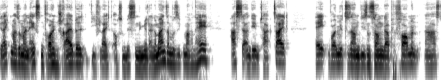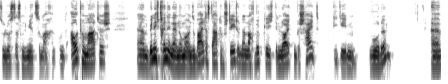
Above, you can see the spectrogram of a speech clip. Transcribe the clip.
direkt mal so meinen engsten Freunden schreibe, die vielleicht auch so ein bisschen mit mir da gemeinsam Musik machen. Hey, hast du an dem Tag Zeit? Hey, wollen wir zusammen diesen Song da performen? Äh, hast du Lust, das mit mir zu machen? Und automatisch ähm, bin ich drin in der Nummer. Und sobald das Datum steht und dann auch wirklich den Leuten Bescheid gegeben wurde, äh,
